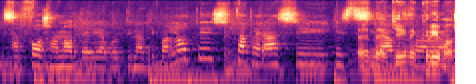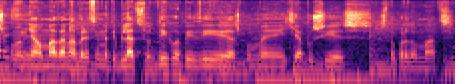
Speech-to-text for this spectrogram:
σαφώς ανώτερη από την αντίπαλό της θα περάσει και στη Ε, σειρά ναι, και που είναι θα κρίμα ας βρεθεί. πούμε, μια ομάδα να βρεθεί με την πλάτη στον τοίχο επειδή ας πούμε, είχε απουσίες στο πρώτο μάτς.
